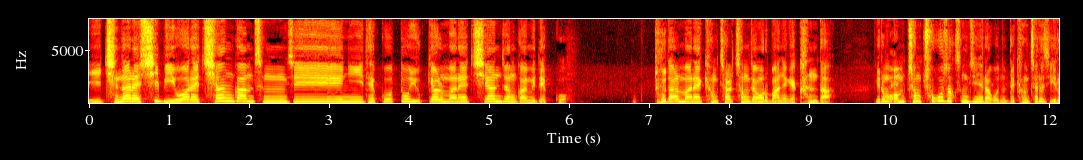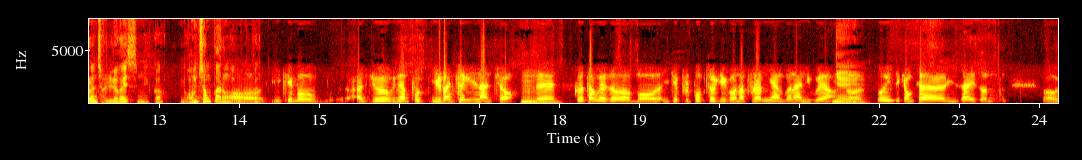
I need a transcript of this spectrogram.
이 지난해 12월에 치안감 승진이 됐고 또 6개월 만에 치안정감이 됐고 두 달 만에 경찰청장으로 만약에 간다. 이러면 네. 엄청 초고속 승진이라고 했는데 경찰에서 이런 전례가 있습니까? 엄청 빠른 어, 겁니까? 이게 뭐 아주 그냥 일반적이진 않죠. 근데 음. 그렇다고 해서 뭐 이게 불법적이거나 불합리한 건 아니고요. 예. 어, 또 이제 경찰 인사에서는 어,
